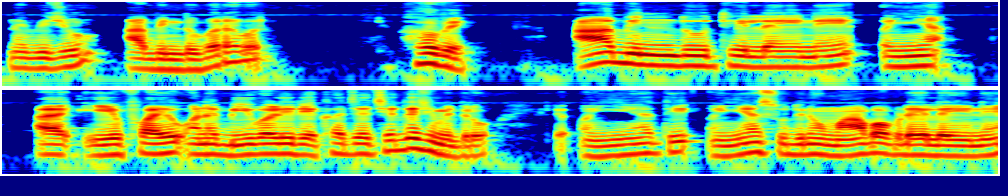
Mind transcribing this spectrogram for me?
અને બીજું આ બિંદુ, બરાબર? હવે, આ બિંદુથી લઈને અહીંયા આ એ ફાઇવ અને બીવાળી રેખા જે છે તે છે મિત્રો, એટલે અહીંયાથી અહીંયા સુધીનું માપ આપણે લઈને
